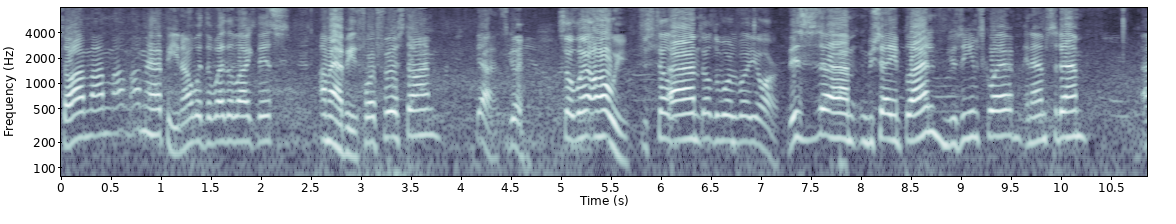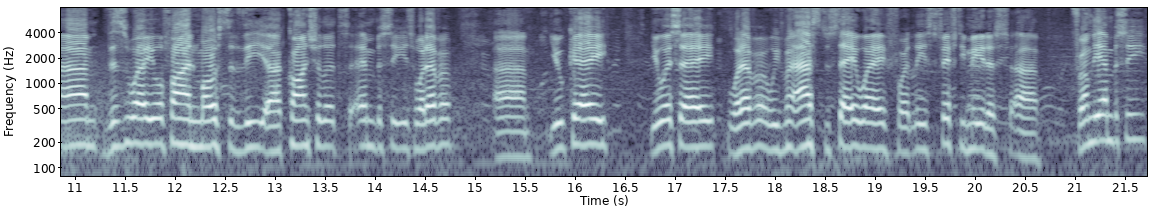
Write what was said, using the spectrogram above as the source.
so I'm, I'm, I'm, I'm happy. You know, with the weather like this, I'm happy for the first time. Yeah, it's good. So where are we? Just tell Um, tell the world where you are. This is um, Museumplein, Museum Square in Amsterdam. Um, this is where you'll find most of the uh, consulates, embassies, whatever. Um, UK, USA, whatever. We've been asked to stay away for at least 50 meters uh, from the embassy,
